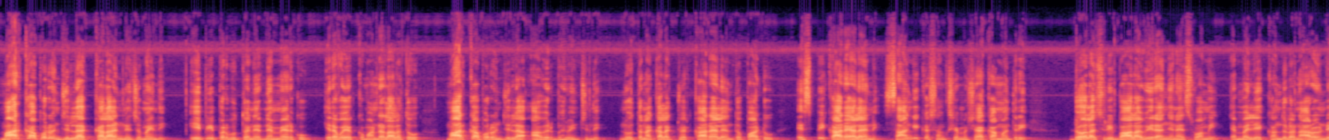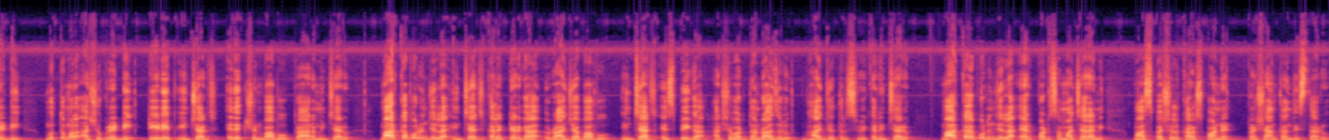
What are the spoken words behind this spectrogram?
మార్కాపురం జిల్లా కళ నిజమైంది. ఏపీ ప్రభుత్వ నిర్ణయం మేరకు ఇరవై ఒక్క మండలాలతో మార్కాపురం జిల్లా ఆవిర్భవించింది. నూతన కలెక్టర్ కార్యాలయంతో పాటు ఎస్పీ కార్యాలయాన్ని సాంఘిక సంక్షేమ శాఖ మంత్రి Dolasri Bala Veeranjaneya Swamy MLA Kandula Narayana Reddy Muthumula Ashok Reddy TDP incharge election Babu ప్రారంభించారు. మార్కాపురం జిల్లా ఇన్ఛార్జ్ కలెక్టర్గా రాజాబాబు ఇన్ఛార్జ్ ఎస్పీగా హర్షవర్ధన్ రాజులు బాధ్యతలు స్వీకరించారు. మార్కాపురం జిల్లా ఏర్పాటు సమాచారాన్ని మా స్పెషల్ కరస్పాండెంట్ ప్రశాంత్ అందిస్తారు.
